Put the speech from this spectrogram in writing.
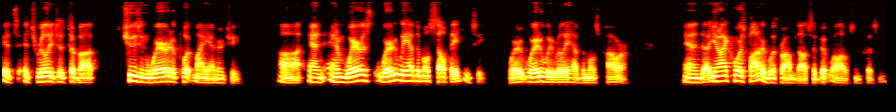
it's it's really just about choosing where to put my energy, uh, and and where's where do we have the most self agency? Where where do we really have the most power? And uh, you know, I corresponded with Ram Dass a bit while I was in prison,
